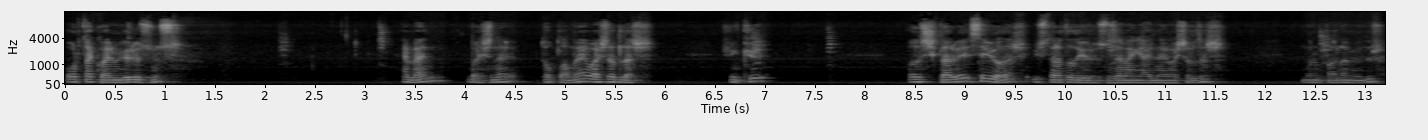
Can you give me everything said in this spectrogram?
Ortak akvaryumu görüyorsunuz. Hemen başına toplanmaya başladılar. Çünkü alışıklar ve seviyorlar. Üst tarafta da görüyorsunuz hemen gelmeye başladılar. Umarım parlamıyordur.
